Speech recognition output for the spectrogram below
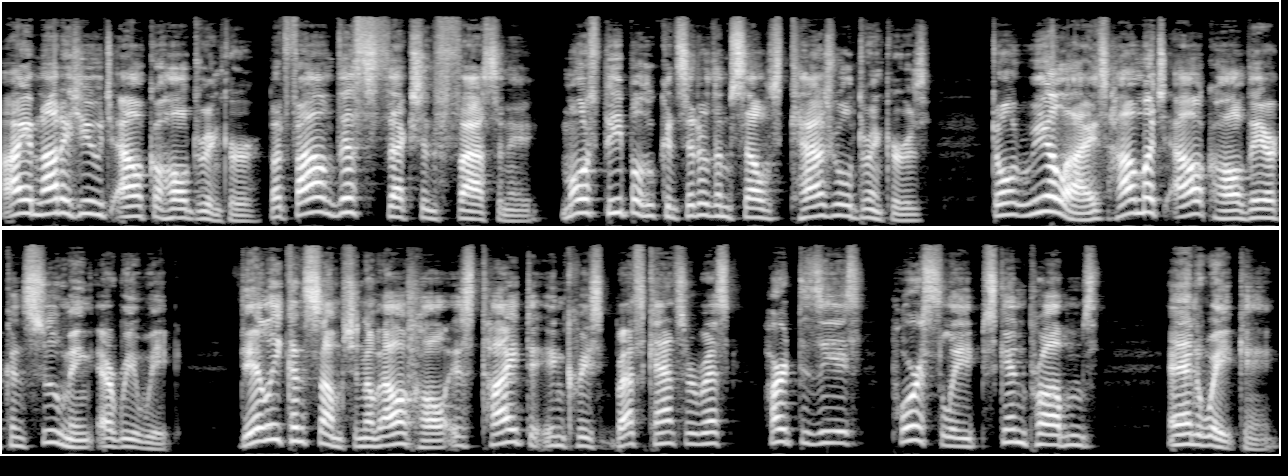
I am not a huge alcohol drinker, but found this section fascinating. Most people who consider themselves casual drinkers don't realize how much alcohol they are consuming every week. Daily consumption of alcohol is tied to increased breast cancer risk, heart disease, poor sleep, skin problems, and weight gain.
